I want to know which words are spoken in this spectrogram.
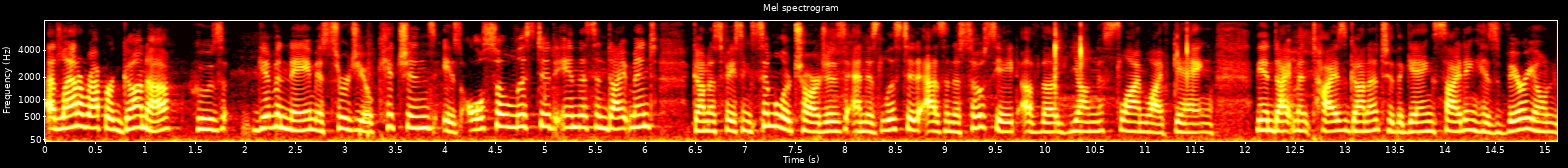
Atlanta rapper Gunna, whose given name is Sergio Kitchens, is also listed in this indictment. Gunna is facing similar charges and is listed as an associate of the Young Slime Life gang. The indictment ties Gunna to the gang, citing his very own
